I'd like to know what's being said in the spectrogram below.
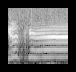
Yusuke!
